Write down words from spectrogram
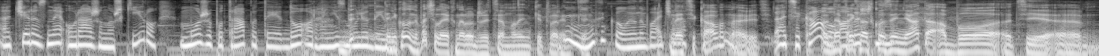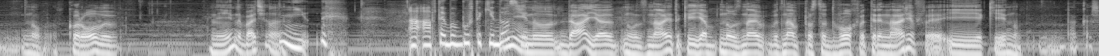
е, через неуражену шкіру може потрапити до організму Ти- людини. Ти ніколи не бачила, як народжуються маленькі тваринки? Ні, ніколи не бачила. Не цікаво навіть. А цікаво, але Наприклад, ж ну, козенята або ці е, ну, корови. Ні, не бачила? ні. А, а в тебе був такий досвід? Ні, ну да, я ну, знаю такий, я ну, знаю, знав просто двох ветеринарів, е, і які, ну, так аж.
